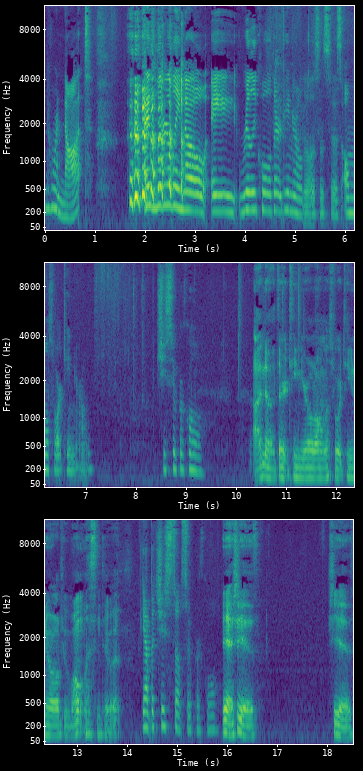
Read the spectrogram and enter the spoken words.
No, we're not. I literally know a really cool 13 year old that listens to this, almost 14 year old. She's super cool. I know a 13 year old, almost 14 year old who won't listen to it. Yeah, but she's still super cool. Yeah, she is. She is.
